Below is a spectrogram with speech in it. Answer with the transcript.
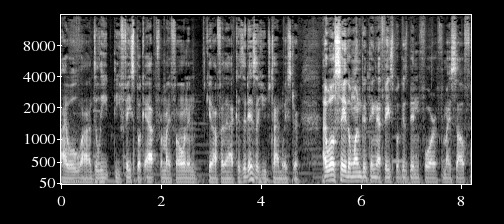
I will uh, delete the Facebook app from my phone and get off of that because it is a huge time waster. I will say the one good thing that Facebook has been for for myself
